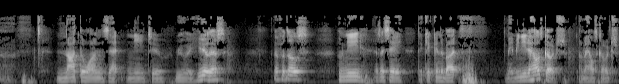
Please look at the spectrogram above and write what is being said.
uh, not the ones that need to really hear this. But for those who need, as I say, the kick in the butt, Maybe you need a health coach. I'm a health coach.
